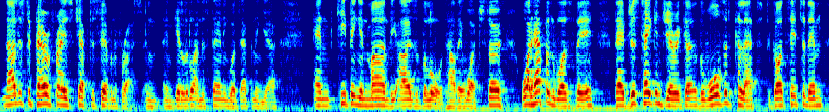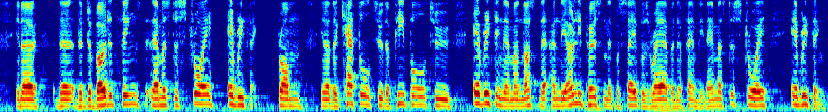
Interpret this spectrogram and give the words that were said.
now just to paraphrase chapter 7 for us and, and get a little understanding what's happening here. And keeping in mind the eyes of the Lord, how they watch. So what happened was there, they had just taken Jericho, the walls had collapsed. God said to them, you know, the, the devoted things, they must destroy everything. From you know the cattle to the people to everything, they must, and the only person that was saved was Rahab and her family. They must destroy everything.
